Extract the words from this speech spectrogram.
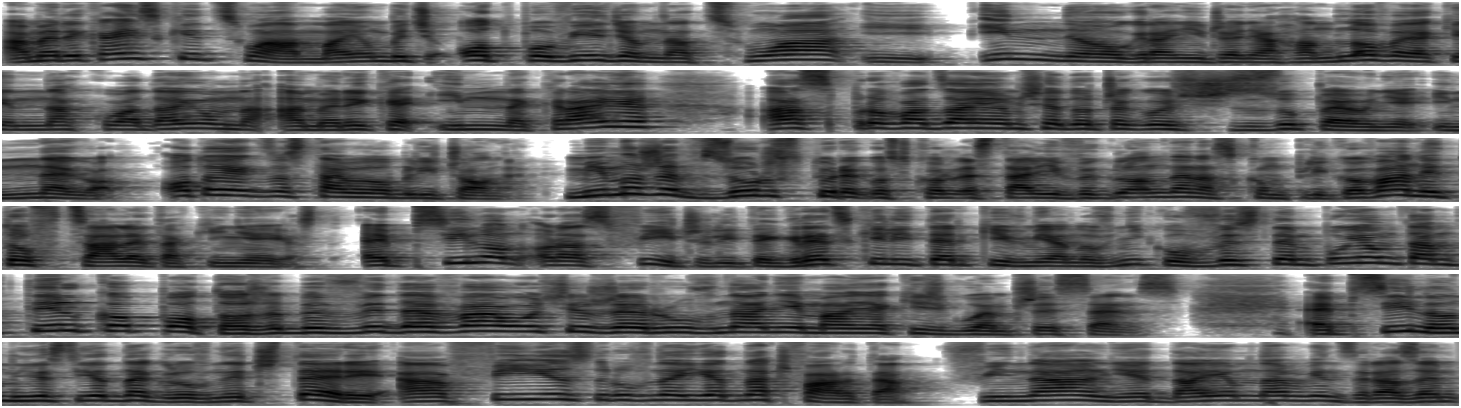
Amerykańskie cła mają być odpowiedzią na cła i inne ograniczenia ograniczenia handlowe, jakie nakładają na Amerykę inne kraje, a sprowadzają się do czegoś zupełnie innego. Oto jak zostały obliczone. Mimo, że wzór, z którego skorzystali, wygląda na skomplikowany, to wcale taki nie jest. Epsilon oraz phi, czyli te greckie literki w mianowniku, występują tam tylko po to, żeby wydawało się, że równanie ma jakiś głębszy sens. Epsilon jest jednak równy 4, a phi jest równe 1 czwarta. Finalnie dają nam więc razem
